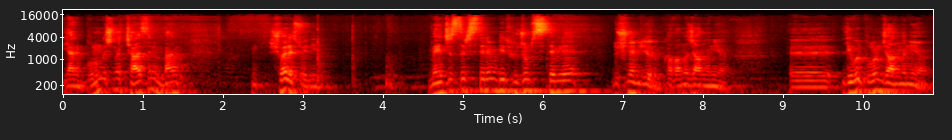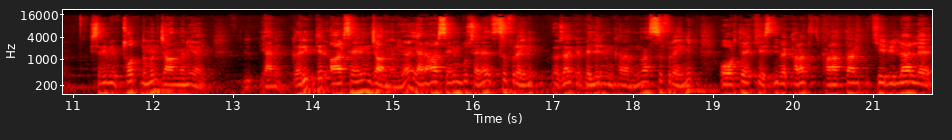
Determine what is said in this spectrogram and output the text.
Yani bunun dışında Chelsea'nin ben şöyle söyleyeyim. Manchester City'nin bir hücum sistemini düşünebiliyorum. Kafamda canlanıyor. Ee, Liverpool'un canlanıyor. İşte ne bileyim Tottenham'ın canlanıyor. Yani gariptir Arsenal'in canlanıyor. Yani Arsenal'in bu sene sıfıra inip özellikle Bellerin'in kanadından sıfıra inip ortaya kestiği ve kanat kanattan ikiye birlerle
